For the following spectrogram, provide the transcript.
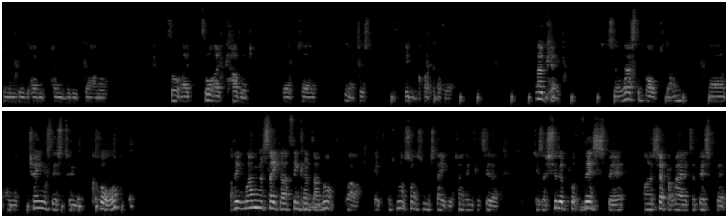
some of the things I haven't haven't really done or thought I thought I'd covered, but uh, you know, just didn't quite cover it. Okay, so that's the bolts done. I'm going to change this to core. I think one mistake I think I've done, not well, it was not so much a mistake, but something to consider, is I should have put this bit on a separate layer to this bit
